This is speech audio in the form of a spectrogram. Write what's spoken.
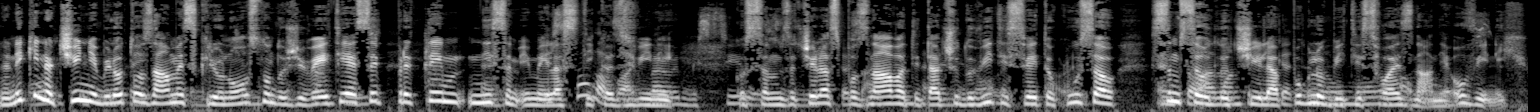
Na neki način je bilo to zame skrivnostno doživetje, saj predtem nisem imela stika z vini. Ko sem začela spoznavati ta čudoviti svet okusov, sem se odločila poglobiti svoje znanje o vinih.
